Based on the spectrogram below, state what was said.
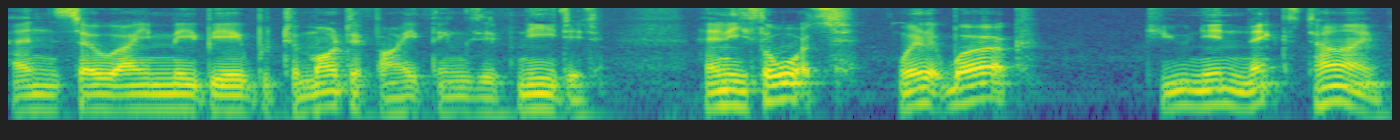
and so I may be able to modify things if needed. Any thoughts? Will it work? Tune in next time.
